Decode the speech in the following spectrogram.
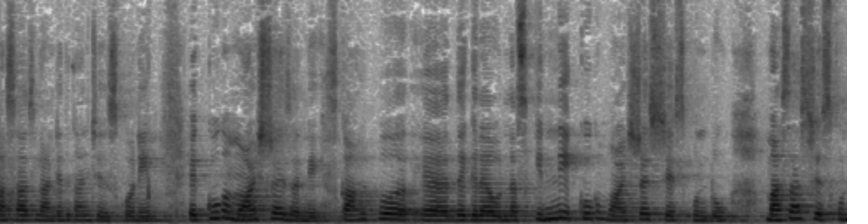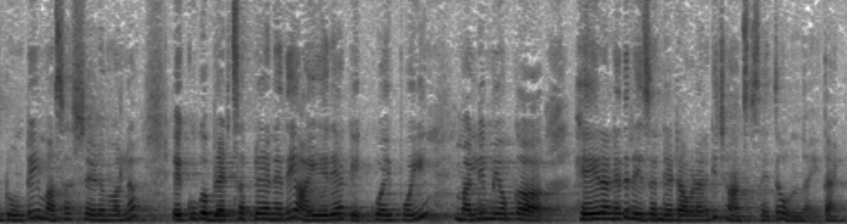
మసాజ్ లాంటిది కానీ చేసుకొని ఎక్కువగా మాయిశ్చరైజర్ని స్కాల్ప్ దగ్గర ఉన్న స్కిన్ని ఎక్కువగా మాయిశ్చరైజ్ చేసుకుంటూ మసాజ్ చేసుకుంటూ ఉంటే ఈ మసాజ్ చేయడం వల్ల ఎక్కువగా బ్లడ్ సప్లై అనేది ఆ ఏరియాకి ఎక్కువైపోయి మళ్ళీ మీ యొక్క హెయిర్ అనేది రీజనరేట్ అవ్వడానికి ఛాన్సెస్ అయితే ఉన్నాయి. థ్యాంక్ యూ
